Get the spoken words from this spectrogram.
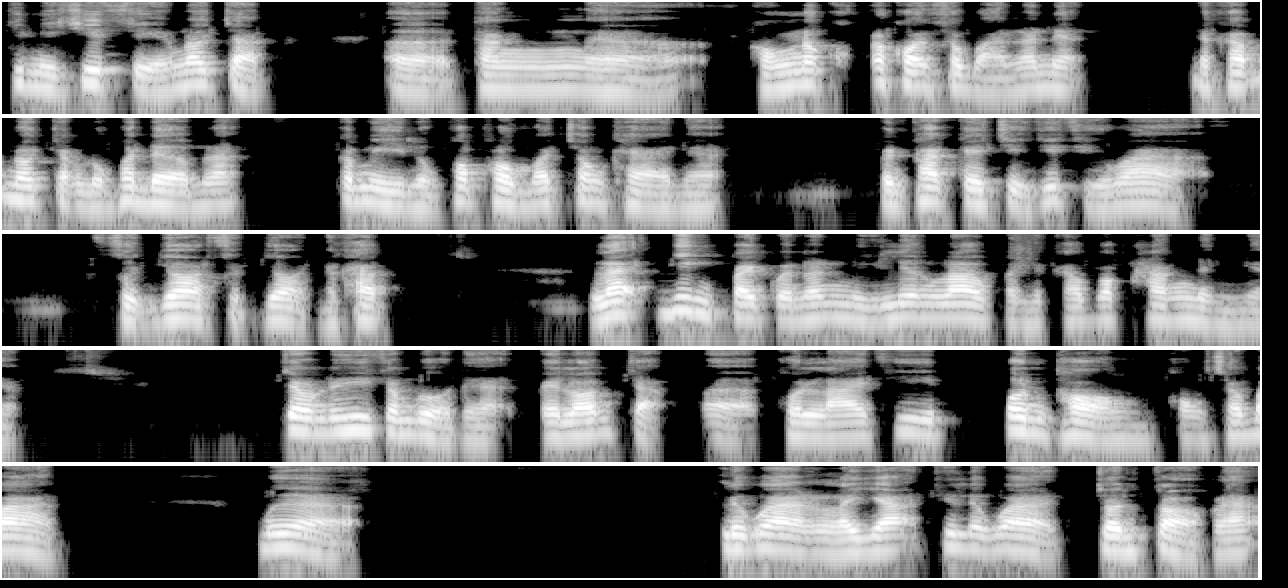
ที่มีชื่อเสียงนอกจาก ทางเอ่อของนคนครสวรรค์แล้วเนี่ยนะครับนอกจากหลวงพ่อเดิมแล้วก็มีหลวงพ่อพรหมวัดช่องแคเนี่ยเป็นพระเกจิที่ถือว่าสุดยอดสุดยอดนะครับ และยิ่งไปกว่านั้นมีเรื่องเล่ากันนะครับ ว่าครั้งหนึ่งเนี่ยเจ้าหน้าที่ตำรวจเนี่ยไปล้อมจับคนร้ายที่ป้นทองของชาวบ้าน เมื่อ เรียกว่าระยะที่เรียกว่าจนตรอกแล้ว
